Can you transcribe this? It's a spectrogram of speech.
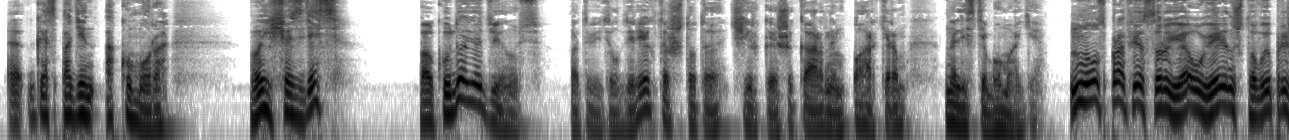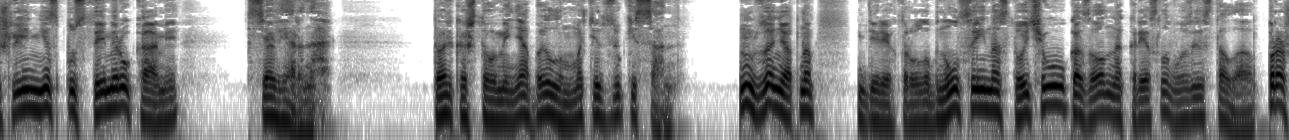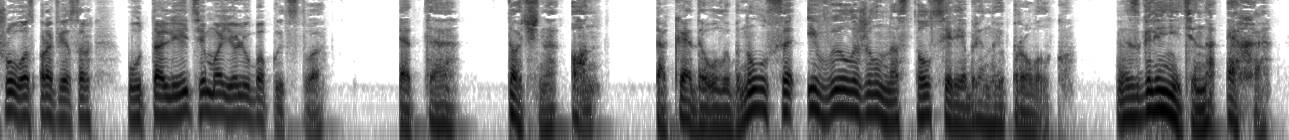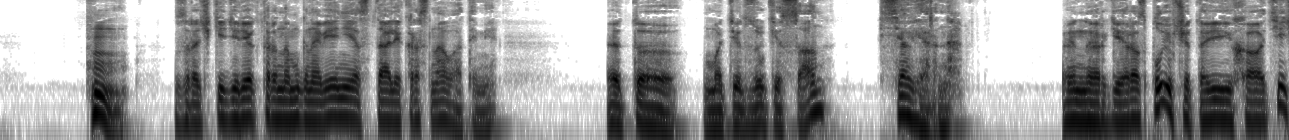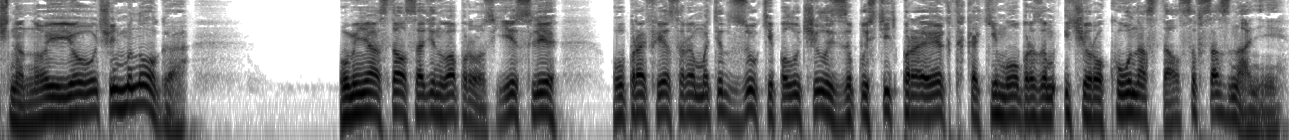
«Э, «Господин Акумура, вы еще здесь?» «А куда я денусь?» — ответил директор, что-то чиркая шикарным паркером на листе бумаги. «Ну-с, профессор, я уверен, что вы пришли не с пустыми руками». «Все верно. Только что у меня был Матидзуки-сан». «Занятно». Директор улыбнулся и настойчиво указал на кресло возле стола. «Прошу вас, профессор, утолите мое любопытство». «Это точно он». Такеда улыбнулся и выложил на стол серебряную проволоку. «Взгляните на эхо». «Хм, Зрачки директора на мгновение стали красноватыми. «Это Матидзуки-сан?» «Все верно». «Энергия расплывчата и хаотична, но ее очень много. У меня остался один вопрос. Если У профессора Матидзуки получилось запустить проект, каким образом Ичиро-кун остался в сознании.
